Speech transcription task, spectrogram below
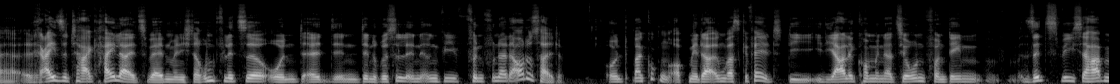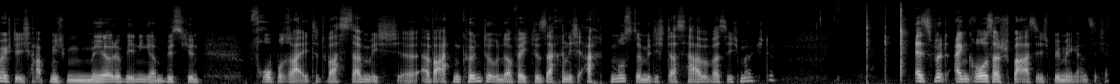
Reisetag-Highlights werden, wenn ich da rumflitze und äh, den, den Rüssel in irgendwie 500 Autos halte. und mal gucken, ob mir da irgendwas gefällt. Die ideale Kombination von dem Sitz, wie ich sie haben möchte. Ich habe mich mehr oder weniger ein bisschen vorbereitet, was da mich äh, erwarten könnte und auf welche Sachen ich achten muss, damit ich das habe, was ich möchte. Es wird ein großer Spaß, ich bin mir ganz sicher.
